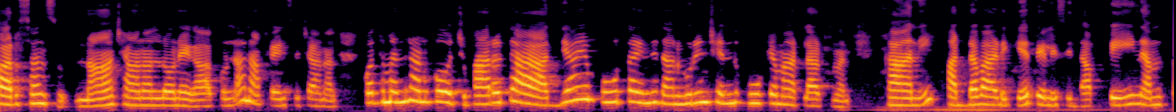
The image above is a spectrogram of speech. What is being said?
పర్సన్స్ నా ఛానల్‌లోనే కాకుండా నా ఫ్రెండ్స్ ఛానల్. కొంతమందిని అనుకోవచ్చు, పార్వతి ఆ అధ్యాయం పూర్తయింది. దాని గురించి ఎందుకు ఊకే మాట్లాడుతుందని. కానీ పడ్డవాడికే తెలిసిద్ది. ఆ పెయిన్ ఎంత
